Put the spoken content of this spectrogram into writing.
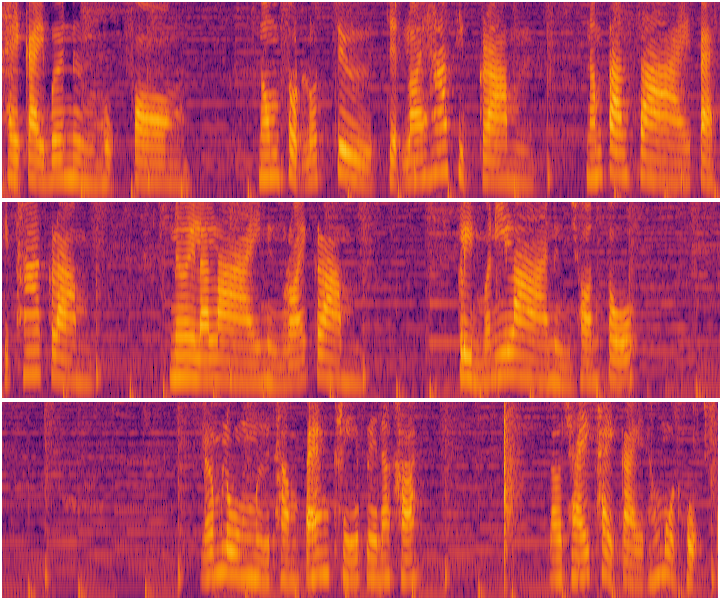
ไข่ไก่เบอร์ 1 6 ฟอง นมสดรสจืด 750 กรัม น้ำตาลทราย 85 กรัม เนยละลาย 100 กรัม กลิ่นวานิลา 1 ช้อนโต๊ะ เริ่มลงมือทำแป้งเครปเลยนะคะ เราใช้ไข่ไก่ทั้งหมด 6 ฟ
